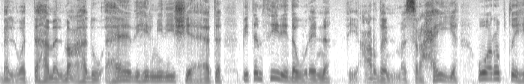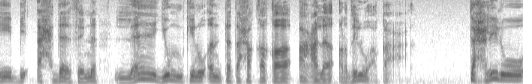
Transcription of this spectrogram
بل واتهم المعهد هذه الميليشيات بتمثيل دور في عرض مسرحي وربطه بأحداث لا يمكن أن تتحقق على أرض الواقع. تحليل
